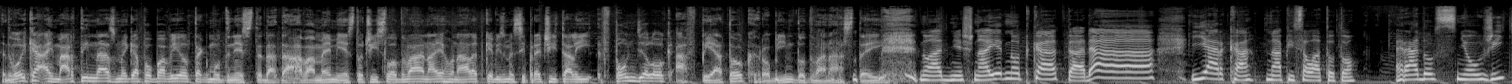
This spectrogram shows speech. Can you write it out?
Dvojka aj Martin nás mega pobavil, tak mu dnes teda dávame miesto číslo 2. Na jeho nálepke by sme si prečítali v pondelok a v piatok robím do 12. No a dnešná jednotka, tada! Jarka napísala toto. Radosť s ňou žiť,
